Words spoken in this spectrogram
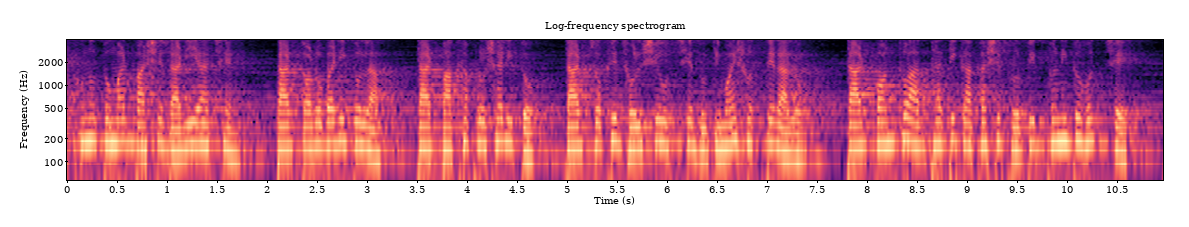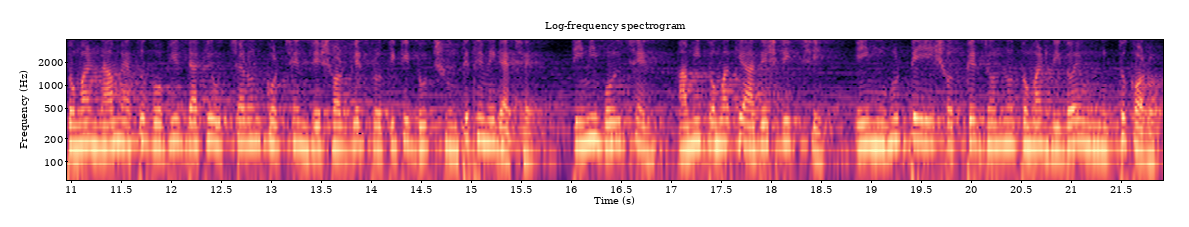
এখনও তোমার পাশে দাঁড়িয়ে আছেন, তার তরবারি তোলা, তার পাখা প্রসারিত, তার চোখে ঝলসে উঠছে দুতিময় সত্যের আলো। তার কণ্ঠ আধ্যাত্মিক আকাশে প্রতিধ্বনিত হচ্ছে, তোমার নাম এত গভীর ডাকে উচ্চারণ করছেন যে স্বর্গের প্রতিটি দূত শুনতে থেমে গেছে। তিনি বলছেন, আমি তোমাকে আদেশ দিচ্ছি এই মুহূর্তে এই সত্যের জন্য তোমার হৃদয় উন্মুক্ত করো।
